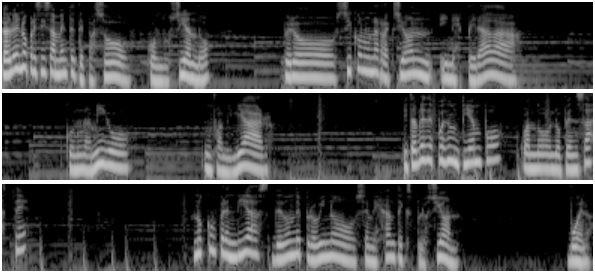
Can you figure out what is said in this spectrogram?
Tal vez no precisamente te pasó conduciendo, pero sí con una reacción inesperada con un amigo, un familiar. Y tal vez después de un tiempo, cuando lo pensaste, no comprendías de dónde provino semejante explosión. Bueno,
